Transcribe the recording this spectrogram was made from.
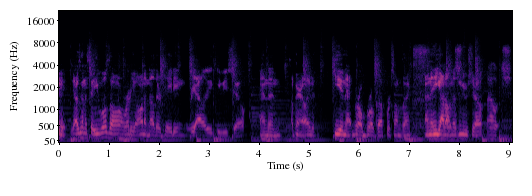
I was gonna say he was already on another dating reality TV show, and then apparently he and that girl broke up or something, and then he got on this new show. Ouch.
